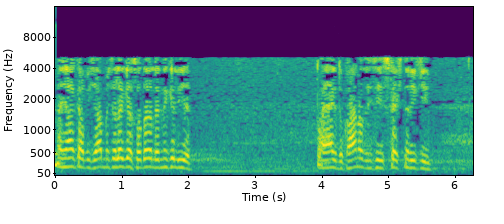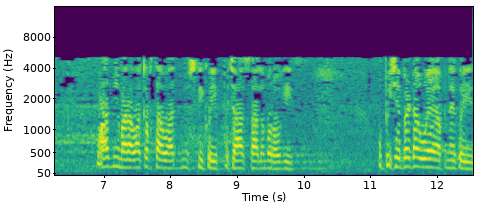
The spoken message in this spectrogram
میں یہاں کا پیشاب میں چلا گیا سودا لینے کے لیے۔ تو یہاں ایک دکان ہوتی تھی اسٹیشنری کی۔ وہ آدمی ہمارا واقف تھا، وہ آدمی اس کی کوئی پچاس سال عمر ہوگی۔ وہ پیچھے بیٹھا ہوا ہے، اپنے کوئی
